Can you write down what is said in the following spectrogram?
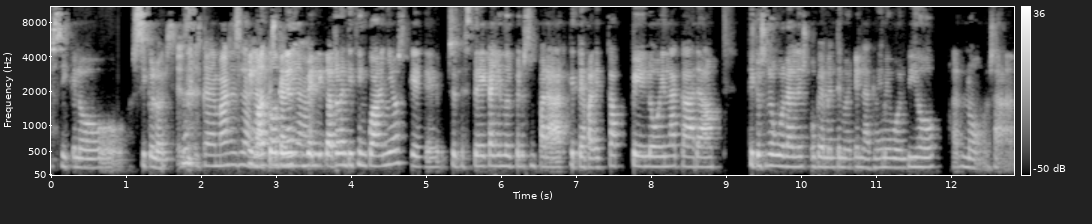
sí que lo, sí que lo es. Es, que además es la. Y más cuando tienes 24, 25 años, que se te esté cayendo el pelo sin parar, que te aparezca pelo en la cara, ciclos irregulares, obviamente en la acné me volvió. No, o sea.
